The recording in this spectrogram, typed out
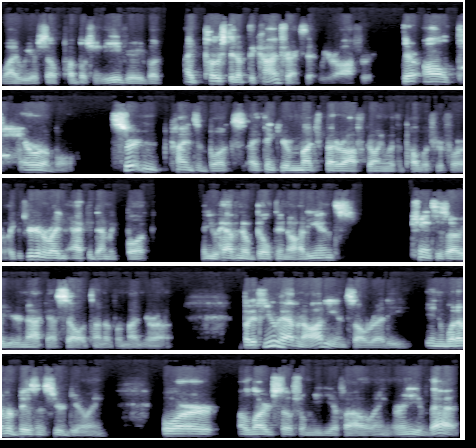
why we are self publishing the aviary book. I posted up the contracts that we were offered. They're all terrible certain kinds of books, I think you're much better off going with a publisher for. Like if you're going to write an academic book and you have no built-in audience, chances are you're not going to sell a ton of them on your own. But if you have an audience already in whatever business you're doing, or a large social media following, or any of that,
